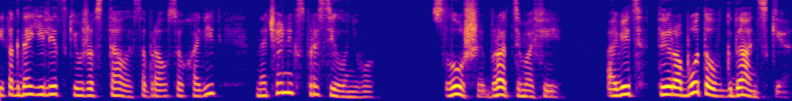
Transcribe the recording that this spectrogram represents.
И когда Елецкий уже встал и собрался уходить, начальник спросил у него. «Слушай, брат Тимофей, а ведь ты работал в Гданьске?»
